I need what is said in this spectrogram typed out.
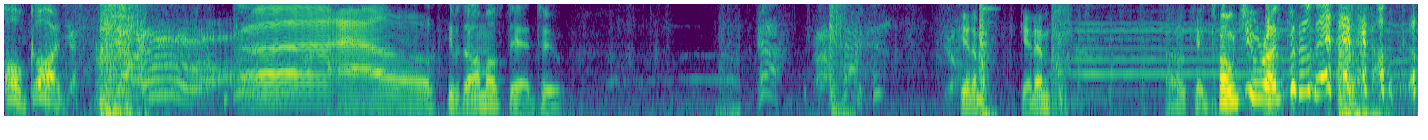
Oh, God! Ow. He was almost dead, too. Get him. Get him. Okay, don't you run through there! Oh, God!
